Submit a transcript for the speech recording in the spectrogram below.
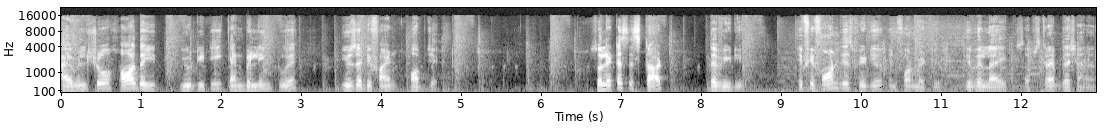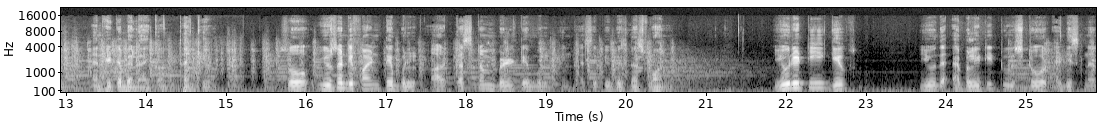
I will show how the UDT can be linked to a user defined object. So let us start the video. If you found this video informative, give a like, subscribe the channel and hit a bell icon. Thank you. So user defined table are custom built table in SAP Business One. UDT gives you the ability to store additional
